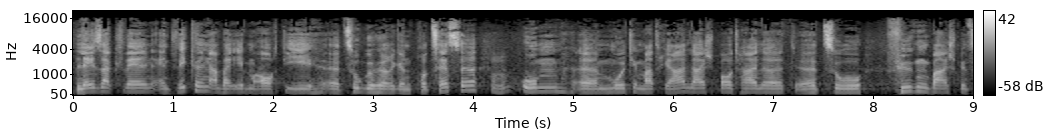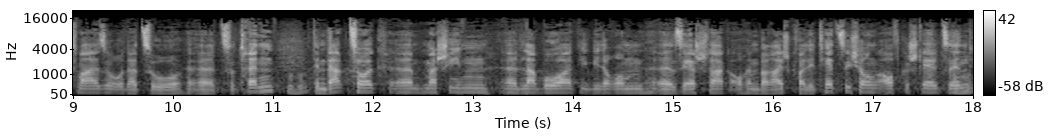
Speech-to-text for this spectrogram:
Laserquellen entwickeln, aber eben auch die äh, zugehörigen Prozesse, mhm. um äh, Multimaterial-Leichtbauteile äh, zu fügen beispielsweise oder zu, äh, zu trennen. Mhm. Dem Werkzeugmaschinenlabor, die wiederum äh, sehr stark auch im Bereich Qualitätssicherung aufgestellt sind. Mhm.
